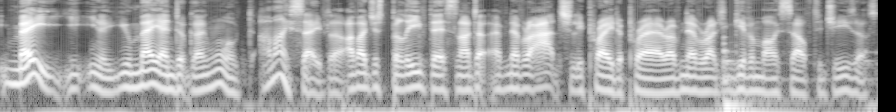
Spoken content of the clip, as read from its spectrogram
may you, you, know you may end up going well am i saved have i just believed this and I have never actually prayed a prayer i've never actually given myself to jesus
